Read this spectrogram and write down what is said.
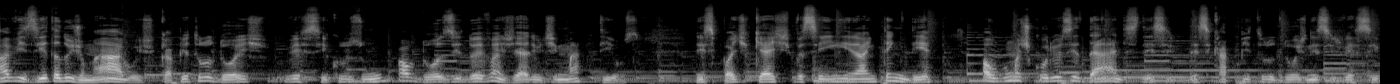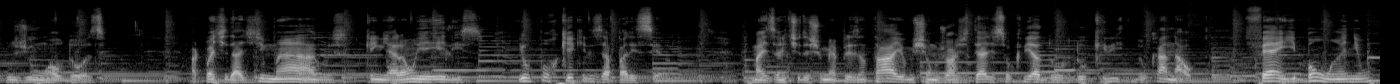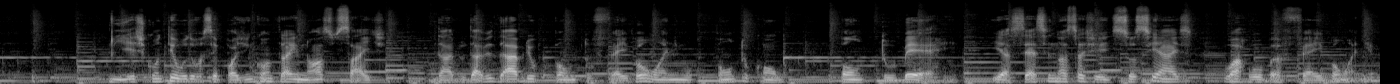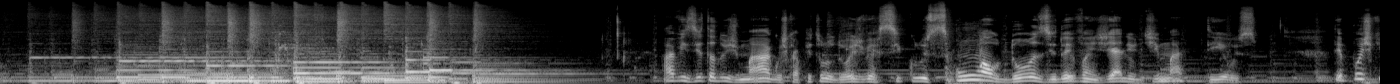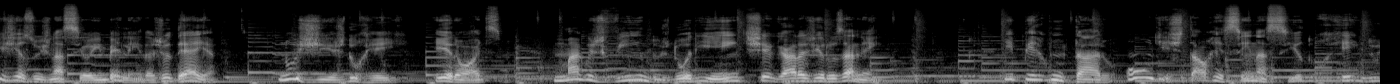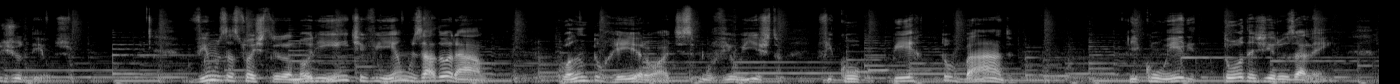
A visita dos magos, capítulo 2, versículos 1 ao 12 do Evangelho de Mateus. Nesse podcast você irá entender algumas curiosidades desse, desse capítulo 2, nesses versículos de 1 ao 12. A quantidade de magos, quem eram eles e o porquê que eles apareceram. Mas antes, deixa eu me apresentar. Eu me chamo Jorge Teles, sou criador do, do canal Fé e Bom Ânimo. E este conteúdo você pode encontrar em nosso site www.feebomanimo.com.br e acesse nossas redes sociais, o arroba Fé e Bom Ânimo. A visita dos magos, capítulo 2, versículos 1 ao 12 do Evangelho de Mateus. Depois que Jesus nasceu em Belém da Judéia, nos dias do rei Herodes, magos vindos do Oriente chegaram a Jerusalém e perguntaram: Onde está o recém-nascido rei dos judeus? Vimos a sua estrela no Oriente e viemos adorá-lo. Quando o rei Herodes ouviu isto, ficou perturbado e com ele toda Jerusalém.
